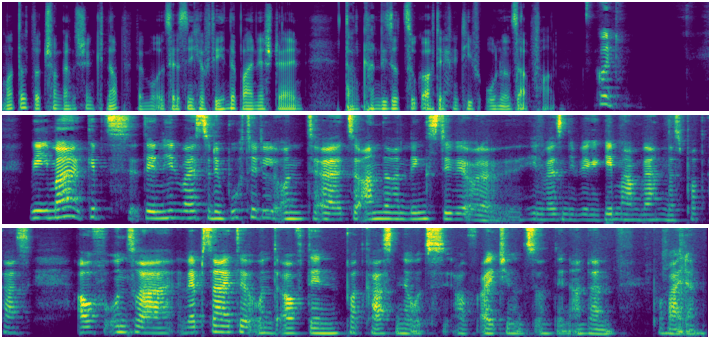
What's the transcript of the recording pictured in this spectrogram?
das wird schon ganz schön knapp. Wenn wir uns jetzt nicht auf die Hinterbeine stellen, dann kann dieser Zug auch definitiv ohne uns abfahren. Gut. Wie immer gibt's den Hinweis zu dem Buchtitel und äh, zu anderen Links, die wir oder Hinweisen, die wir gegeben haben während des Podcasts auf unserer Webseite und auf den Podcast Notes auf iTunes und den anderen Providern.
